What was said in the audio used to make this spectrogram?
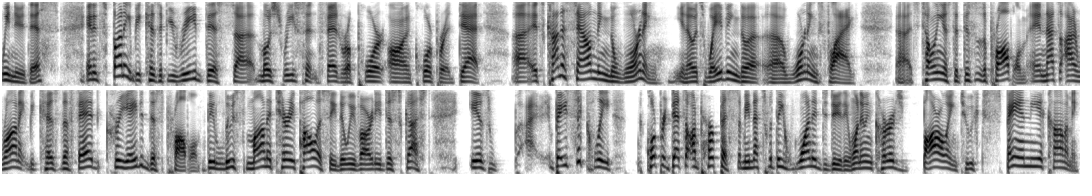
We knew this. And it's funny because if you read this uh, most recent Fed report on corporate debt, uh, it's kind of sounding the warning. You know, it's waving the uh, warning flag. Uh, it's telling us that this is a problem. And that's ironic because the Fed created this problem. The loose monetary policy that we've already discussed is basically corporate debt's on purpose. I mean, that's what they wanted to do. They want to encourage borrowing to expand the economy.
